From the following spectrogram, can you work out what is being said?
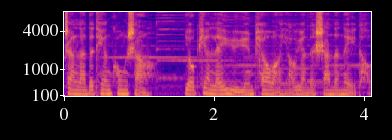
湛蓝的天空上，有片雷雨云飘往遥远的山的那头。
